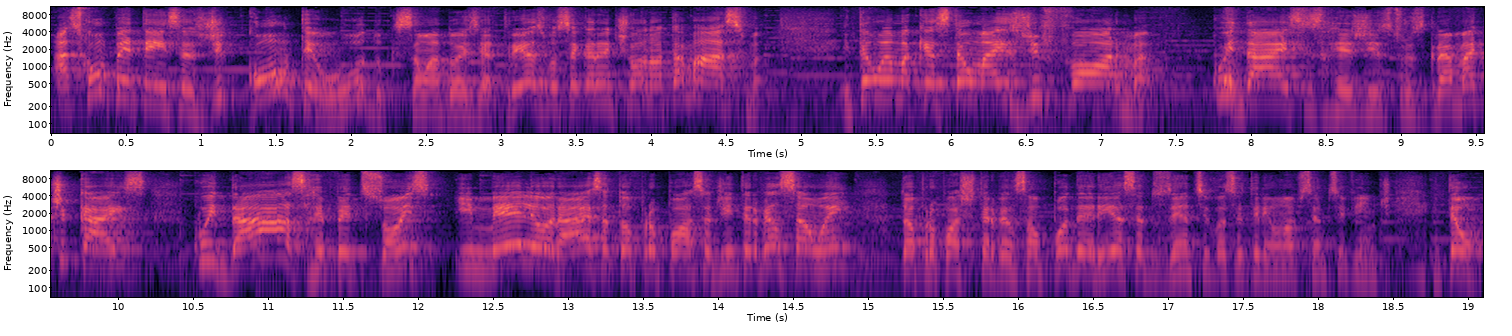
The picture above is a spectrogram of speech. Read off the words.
As competências de conteúdo, que são a 2 e a 3, você garantiu a nota máxima. Então, é uma questão mais de forma. Cuidar esses registros gramaticais, cuidar as repetições e melhorar essa tua proposta de intervenção, hein? Tua proposta de intervenção poderia ser 200 e você teria um 920. Então,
